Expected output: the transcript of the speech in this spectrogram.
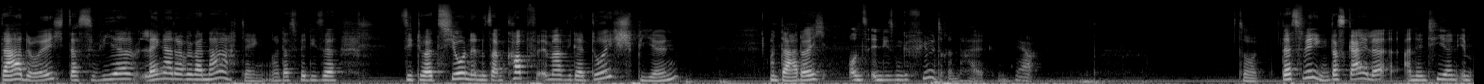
dadurch, dass wir länger darüber nachdenken und dass wir diese Situation in unserem Kopf immer wieder durchspielen und dadurch uns in diesem Gefühl drin halten. Ja. So, deswegen, das Geile an den Tieren, ihr,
